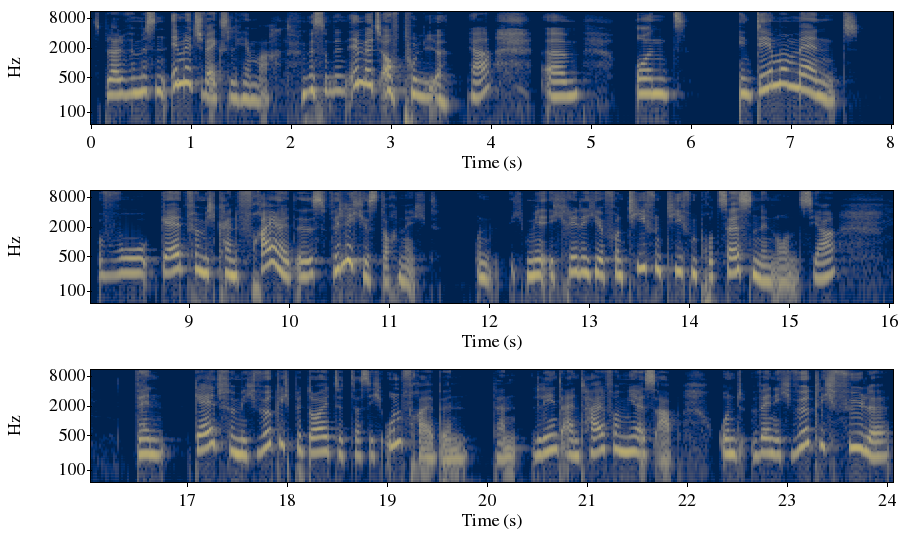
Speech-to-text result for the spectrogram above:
Das bedeutet, wir müssen einen Imagewechsel hier machen. Wir müssen den Image aufpolieren, ja. Ähm, und in dem Moment, wo Geld für mich keine Freiheit ist, will ich es doch nicht. Und ich, ich rede hier von tiefen, tiefen Prozessen in uns, ja. Wenn Geld für mich wirklich bedeutet, dass ich unfrei bin, dann lehnt ein Teil von mir es ab. Und wenn ich wirklich fühle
